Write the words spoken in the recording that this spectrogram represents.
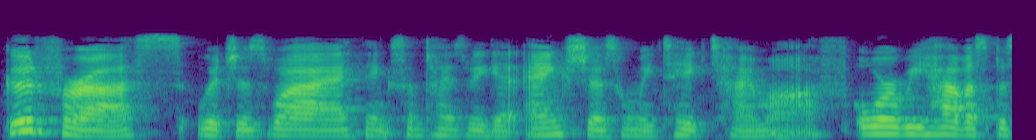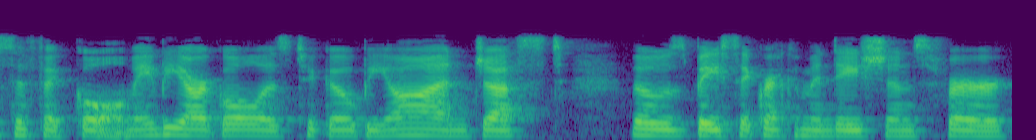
good for us, which is why I think sometimes we get anxious when we take time off or we have a specific goal. Maybe our goal is to go beyond just those basic recommendations for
